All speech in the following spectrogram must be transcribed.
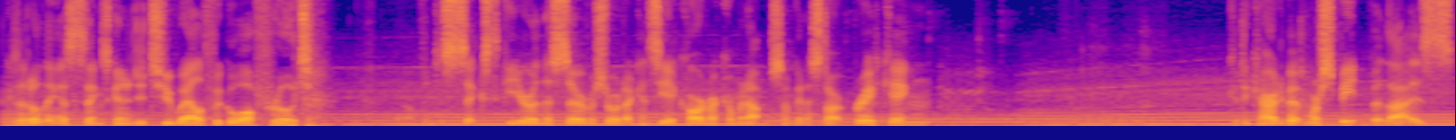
because I don't think this thing's going to do too well if we go off-road. Up into 6th gear on the service road, I can see a corner coming up, so I'm going to start braking. Could have carried a bit more speed, but that is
